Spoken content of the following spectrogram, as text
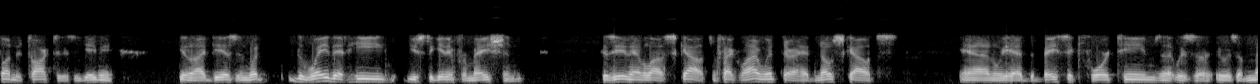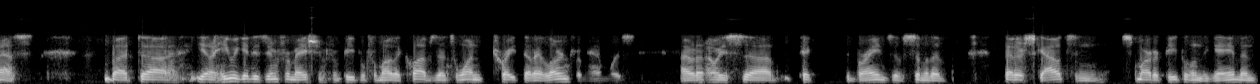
fun to talk to because he gave me, you know, ideas and what the way that he used to get information because he didn't have a lot of scouts. In fact, when I went there, I had no scouts, and we had the basic four teams, and it was a it was a mess. But uh, you know, he would get his information from people from other clubs. That's one trait that I learned from him was I would always uh, pick the brains of some of the better scouts and smarter people in the game, and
